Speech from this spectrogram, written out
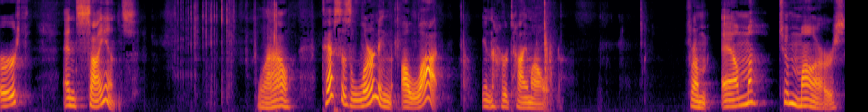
Earth and science. Wow. Tess is learning a lot in her time out. From M to Mars.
